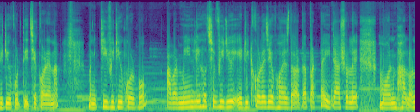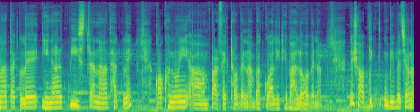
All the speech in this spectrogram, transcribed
ভিডিও করতে ইচ্ছে করে না। মানে কি ভিডিও করব? আবার মেইনলি হচ্ছে ভিডিও এডিট করে যে ভয়েস দেওয়ার ব্যাপারটা, এটা আসলে মন ভালো না থাকলে ইনার পিসটা না থাকলে কখনোই পারফেক্ট হবে না বা কোয়ালিটি ভালো হবে না। তো সব দিক বিবেচনা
